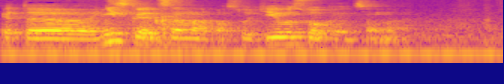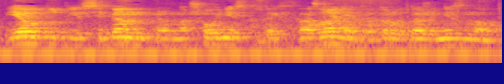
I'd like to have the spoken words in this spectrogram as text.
Это низкая цена, по сути, и высокая цена. Я вот тут для себя, например, нашел несколько таких названий, которых даже не знал.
